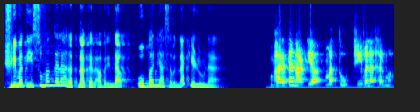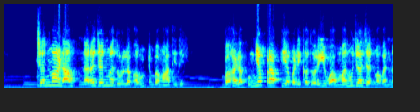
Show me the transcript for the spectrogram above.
ಶ್ರೀಮತಿ ಸುಮಂಗಲ ರತ್ನಾಕರ್ ಅವರಿಂದ ಉಪನ್ಯಾಸವನ್ನ ಕೇಳೋಣ. ಭರತನಾಟ್ಯ ಮತ್ತು ಜೀವನ ಧರ್ಮ. ಜನ್ಮಾಣಾಂ ನರಜನ್ಮ ದುರ್ಲಭಂ ಎಂಬ ಮಾತಿದೆ. ಬಹಳ ಪುಣ್ಯಪ್ರಾಪ್ತಿಯ ಬಳಿಕ ದೊರೆಯುವ ಮನುಜ ಜನ್ಮವನ್ನ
